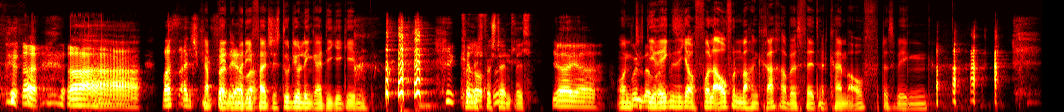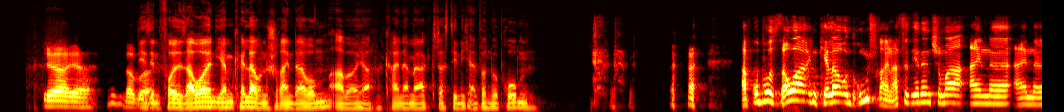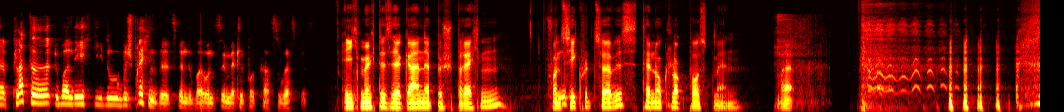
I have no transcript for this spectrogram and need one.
ah, was ein ich hab denen immer die falsche Studio-Link-ID gegeben. Völlig Genau. verständlich. Ja, ja. Und die Wunderbar. regen sich auch voll auf und machen Krach, aber es fällt halt keinem auf. Deswegen, Ja, ja. die Wunderbar. sind voll sauer in ihrem Keller und schreien darum, aber ja, keiner merkt, dass die nicht einfach nur proben. Apropos sauer im Keller und rumschreien, hast du dir denn schon mal eine, eine Platte überlegt, die du besprechen willst, wenn du bei uns im Metal Podcast zu Gast bist? Ich möchte sehr gerne besprechen von Hm? Secret Service, 10 O'Clock Postman. Ja.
